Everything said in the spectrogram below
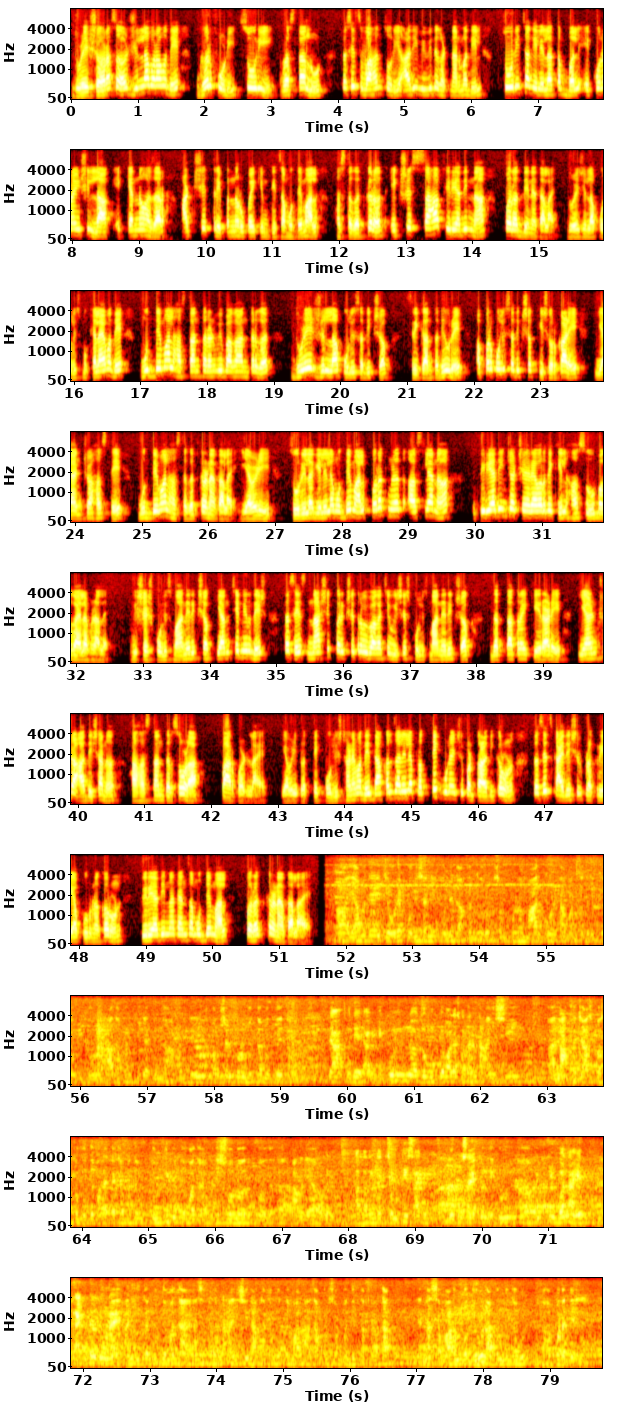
धुळे शहरासह जिल्हाभरामध्ये घरफोडी चोरी रस्ता लूट तसेच वाहन चोरी आदी विविध घटनांमधील चोरीचा गेलेला तब्बल एकोणऐंशी लाख एक्क्याण्णव हजार आठशे त्रेपन्न रुपये किमतीचा मुद्देमाल हस्तगत करत एकशे सहा फिर्यादींना परत देण्यात आलाय. धुळे जिल्हा पोलीस मुख्यालयामध्ये मुद्देमाल हस्तांतरण विभागाअंतर्गत धुळे जिल्हा पोलीस अधीक्षक श्रीकांत धिवरे अपर पोलीस अधीक्षक किशोर काळे यांच्या हस्ते मुद्देमाल हस्तगत करण्यात आलाय. यावेळी चोरीला गेलेला मुद्देमाल परत मिळत असल्यानं फिर्यादींच्या चेहऱ्यावर देखील हसू बघायला मिळालंय. विशेष पोलीस महानिरीक्षक यांचे निर्देश तसेच नाशिक परिक्षेत्र विभागाचे विशेष पोलीस महानिरीक्षक दत्तात्रय केराडे यांच्या आदेशानं हा हस्तांतर सोहळा पार पडला आहे. यावेळी प्रत्येक पोलीस ठाण्यामध्ये दाखल झालेल्या प्रत्येक गुन्ह्याची पडताळणी करून तसेच कायदेशीर प्रक्रिया पूर्ण करून फिर्यादींना त्यांचा मुद्देमाल परत करण्यात आला आहे. यामध्ये जेवढ्या पोलिसांनी गुन्हे दाखल करून संपूर्ण माल कोर्टामार्फत रिकव्हरी करून आज आपण फिर्यादींना आपण ते फंक्शन करून मुद्दामूद देत आहोत. त्यामध्ये एकूण जो मुद्देमाल आहे साधारणतः ऐंशी लाखाच्या आसपास तो मुद्देमाल आहे. त्याच्यामध्ये कोणती मुद्देमाल जो आहे म्हणजे सोनं बांगड्या वगैरे हा साधारणतः चौतीस आहे मोटरसायकल एकूण फिफ्टी वन आहेत. ट्रॅक्टर दोन आहे आणि इतर मुद्देमाल दहा आहे असं साधारणतः ऐंशी लाखाचा मुद्देमाल आज आपण संबंधित तक्रारदार यांना समारंभ घेऊन आपण मुद्दामून परत दिलेला आहे.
